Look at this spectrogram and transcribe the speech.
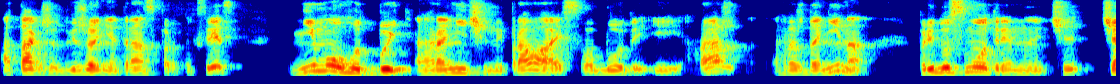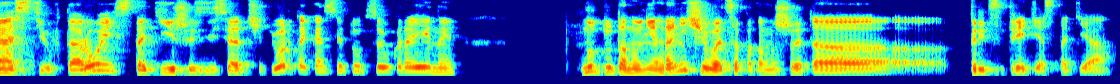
а также движения транспортных средств, не могут быть ограничены права и свободы и гражданина, предусмотрены частью 2 статьи 64 Конституции Украины, ну, тут оно не ограничивается, потому что это 33 статья,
